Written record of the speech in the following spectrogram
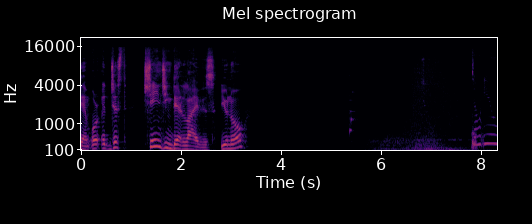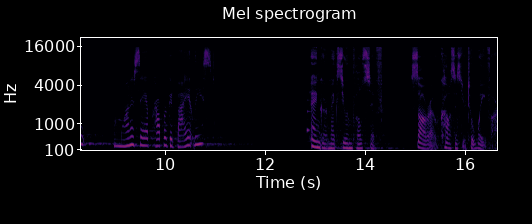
them or uh, just changing their lives you know Don't you want to say a proper goodbye at least? Anger makes you impulsive. Sorrow causes you to waver.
